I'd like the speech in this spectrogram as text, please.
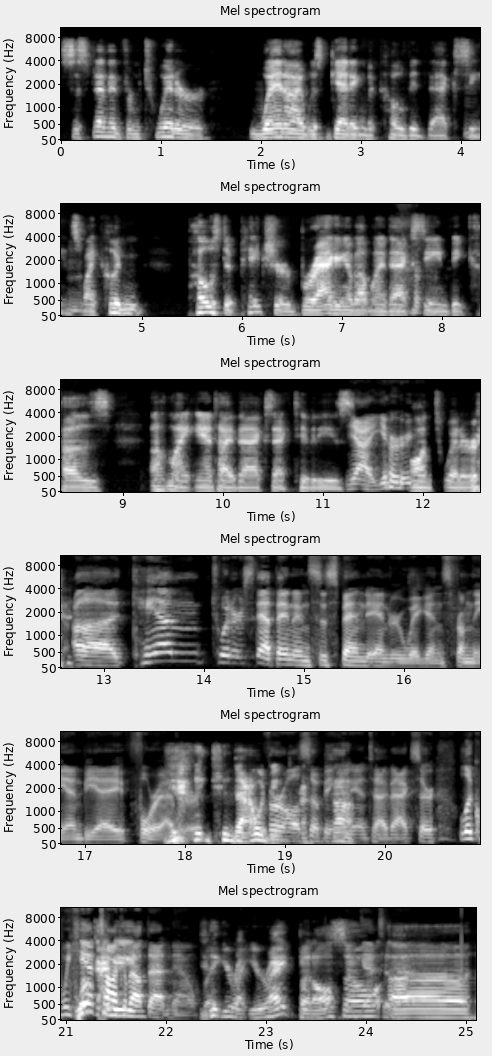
suspended from Twitter when I was getting the COVID vaccine. Mhm. So I couldn't post a picture bragging about my vaccine because of my anti-vax activities Yeah, you're on Twitter. Uh, can Twitter step in and suspend Andrew Wiggins from the NBA forever that would for be also being an anti-vaxer? Look, we can't Look, I talk mean- about that now. But you're right. You're right. But also, We'll get to that. uh,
